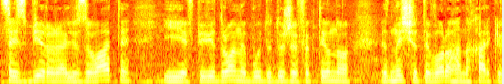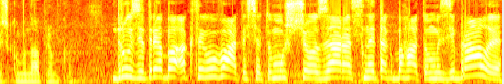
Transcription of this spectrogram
цей збір реалізувати, і FPV-дрони будуть дуже ефективно знищити ворога на харківському напрямку. Друзі, треба активуватися, тому що зараз не так багато ми зібрали, е,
